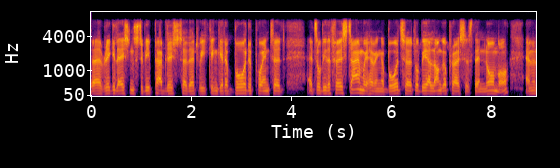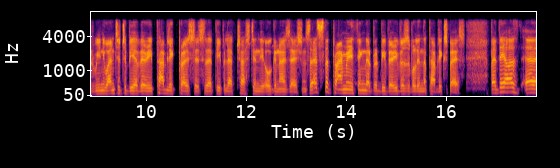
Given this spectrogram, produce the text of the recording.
uh, regulations to be published so that we can get a board appointed. It will be the first time we're having a board, so it will be a longer process than normal. And we want it to be a very public process so that people have trust in the organization. So that's the primary thing that would be very visible in the public space. But there are uh,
